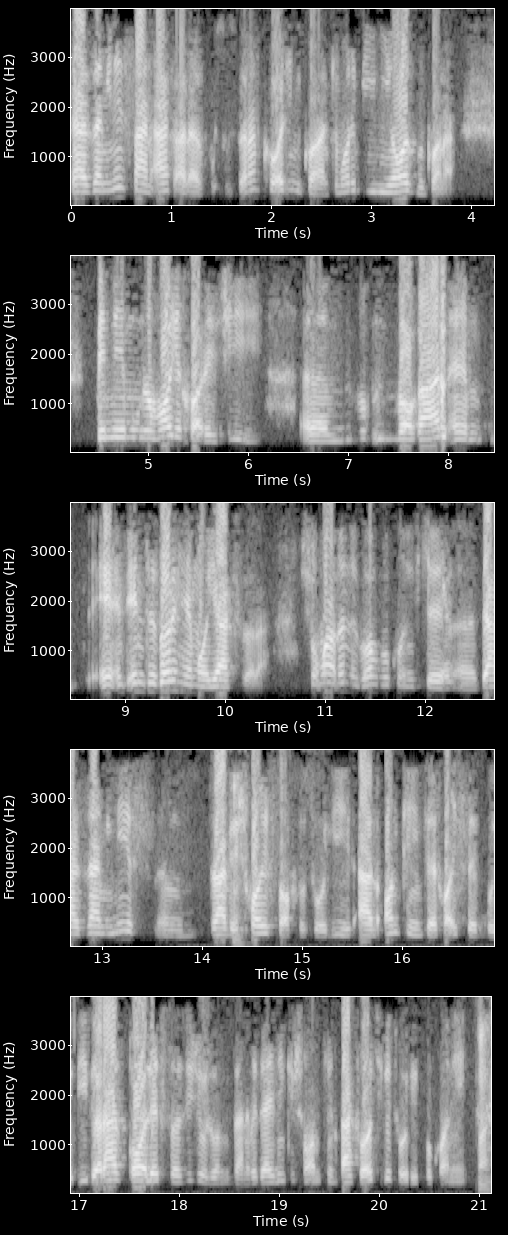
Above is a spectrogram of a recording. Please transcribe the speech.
در زمینه صنعت علل خصوص دارن کاری می‌کنن که ما رو بینیاز می‌کنن. به نمونه های خارجی واقعا انتظار حمایت دارن. شما الان نگاه بکنید که در زمینه روش های ساخت و تولید الان پینتر های سبودی داره از قالب سازی جلو می‌زنه به دلیل اینکه شما می‌تونید قطعاتی رو تولید بکنید بله.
